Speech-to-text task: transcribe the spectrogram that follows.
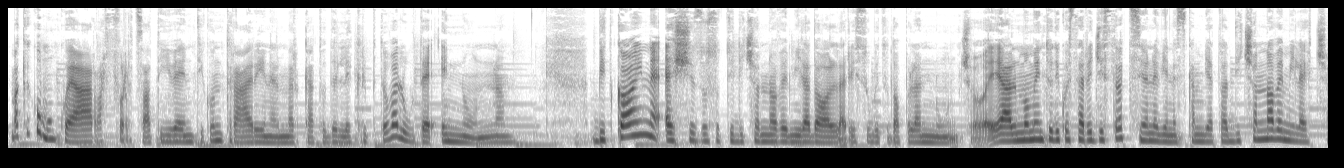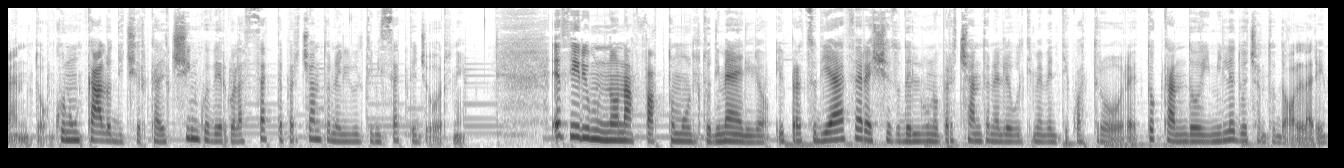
ma che comunque ha rafforzato i venti contrari nel mercato delle criptovalute e non. Bitcoin è sceso sotto i 19.000 dollari subito dopo l'annuncio e al momento di questa registrazione viene scambiato a 19.100, con un calo di circa il 5,7% negli ultimi 7 giorni. Ethereum non ha fatto molto di meglio, il prezzo di Ether è sceso dell'1% nelle ultime 24 ore, toccando i 1.200 dollari.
